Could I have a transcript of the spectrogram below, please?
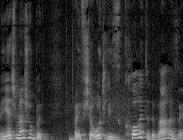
ויש משהו באפשרות לזכור את הדבר הזה.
